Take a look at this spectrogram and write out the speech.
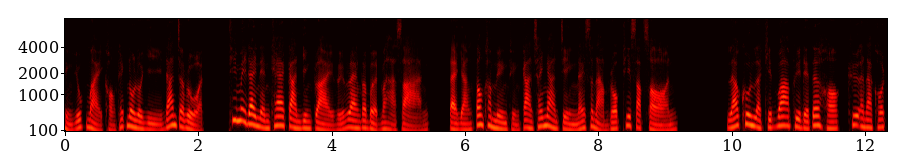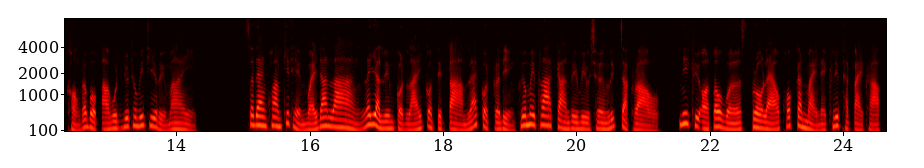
ถึงยุคใหม่ของเทคโนโลยีด้านจรวด ที่ไม่ได้เน้นแค่การยิงไกลหรือแรงระเบิดมหาศาล แต่ยังต้องคำนึงถึงการใช้งานจริงในสนามรบที่ซับซ้อน แล้วคุณล่ะคิดว่า Predator Hawk คืออนาคตของระบบอาวุธยุทธวิธีหรือไม่แสดงความคิดเห็นไว้ด้านล่าง และอย่าลืมกดไลค์ กดติดตาม และกดกระดิ่งเพื่อไม่พลาดการรีวิวเชิงลึกจากเรา นี่คือ AutoVerse Pro แล้วพบกันใหม่ในคลิปถัดไปครับ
